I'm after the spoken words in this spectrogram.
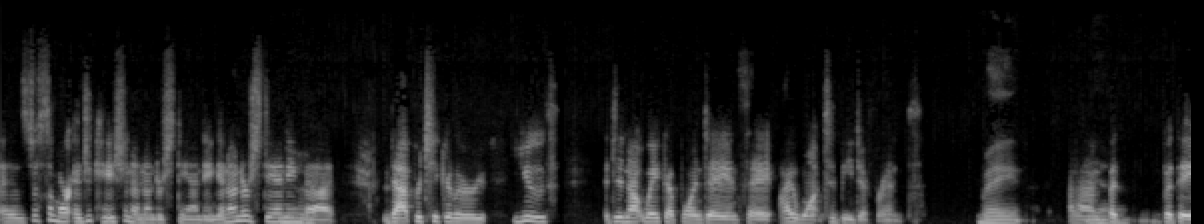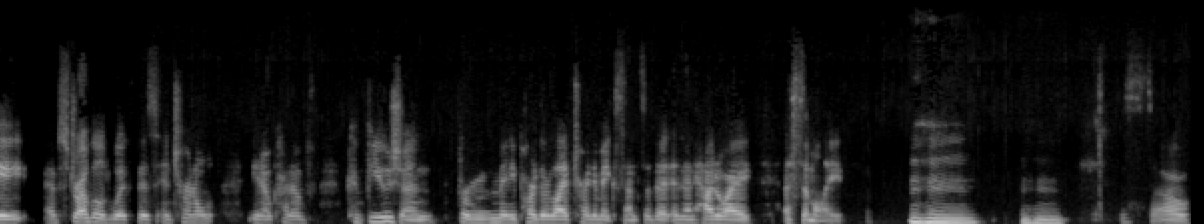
is just some more education and understanding, and understanding yeah. that that particular youth did not wake up one day and say, "I want to be different." Right. Um, yeah. But but they have struggled with this internal, you know, kind of confusion for many part of their life trying to make sense of it and then how do i assimilate mm-hmm. Mm-hmm. so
